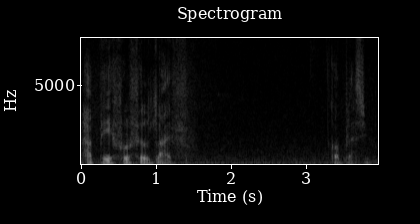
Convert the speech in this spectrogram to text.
Happy, fulfilled life. God bless you.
